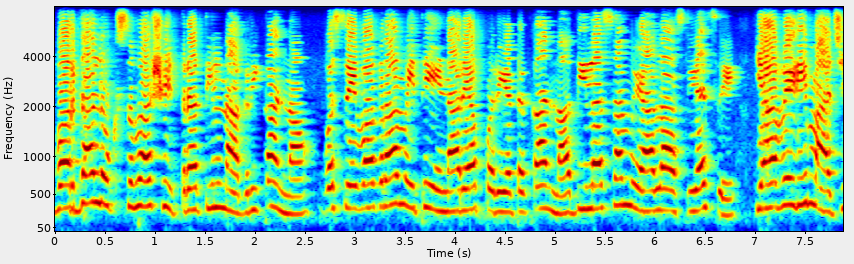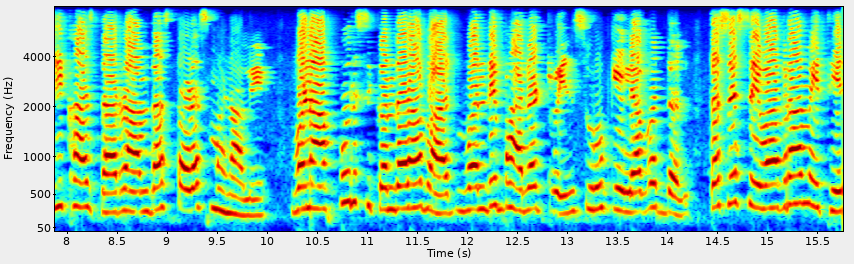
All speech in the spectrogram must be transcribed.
वर्धा लोकसभा क्षेत्रातील नागरिकांना व सेवाग्राम येथे येणाऱ्या पर्यटकांना दिलासा मिळाला असल्याचे यावेळी माजी खासदार रामदास तळस म्हणाले. व नागपूर सिकंदराबाद वंदे भारत ट्रेन सुरू केल्याबद्दल तसेच सेवाग्राम येथे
